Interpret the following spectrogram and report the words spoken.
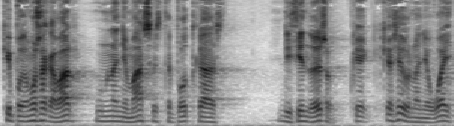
que podemos acabar un año más este podcast diciendo eso, que, que ha sido un año guay.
